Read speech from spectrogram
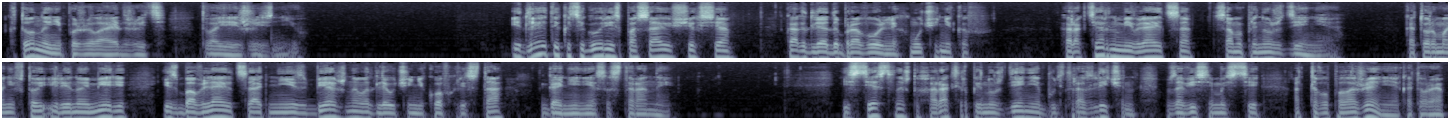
Кто ныне пожелает жить твоей жизнью?» И для этой категории спасающихся, как для добровольных мучеников, характерным является самопринуждение, которым они в той или иной мере избавляются от неизбежного для учеников Христа гонения со стороны. Естественно, что характер принуждения будет различен в зависимости от того положения, которое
